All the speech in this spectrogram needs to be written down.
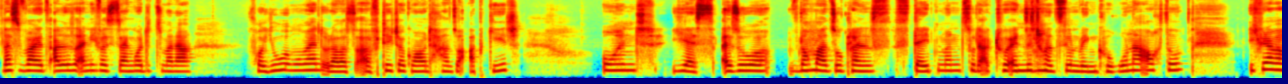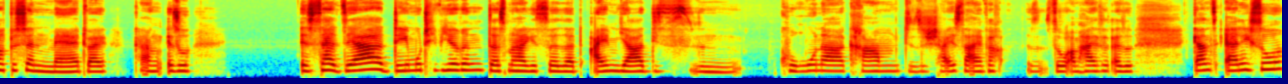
das war jetzt alles eigentlich, was ich sagen wollte zu meiner For You im Moment oder was auf TikTok momentan so abgeht. Und yes, also nochmal so ein kleines Statement zu der aktuellen Situation wegen Corona auch so. Ich bin einfach ein bisschen mad, weil, also es ist halt sehr demotivierend, dass man halt jetzt seit einem Jahr diesen Corona-Kram, diese Scheiße einfach so am Hals hat. Also ganz ehrlich so,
